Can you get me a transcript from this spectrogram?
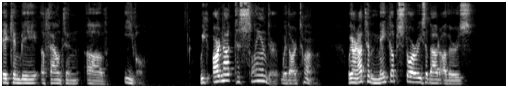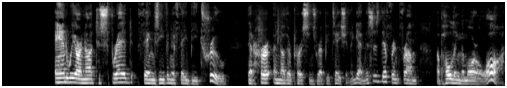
It can be a fountain of evil. We are not to slander with our tongue. We are not to make up stories about others, and we are not to spread things, even if they be true, that hurt another person's reputation. Again, this is different from upholding the moral law,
